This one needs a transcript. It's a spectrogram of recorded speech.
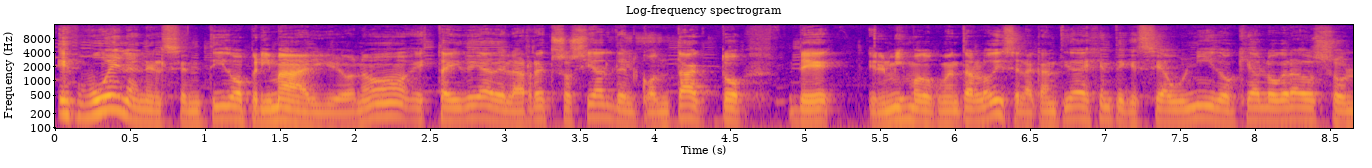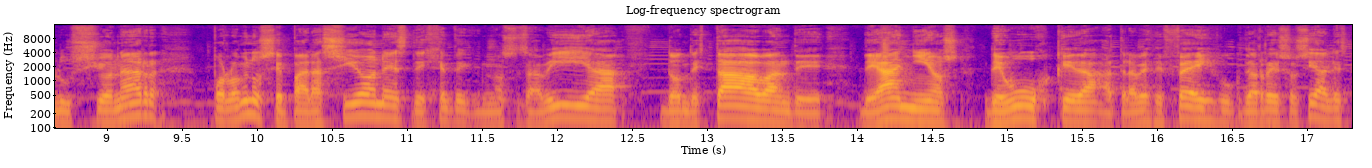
es buena en el sentido primario, ¿no? Esta idea de la red social, del contacto, de el mismo documental lo dice, la cantidad de gente que se ha unido, que ha logrado solucionar por lo menos separaciones de gente que no se sabía dónde estaban, de, de años de búsqueda a través de Facebook, de redes sociales.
